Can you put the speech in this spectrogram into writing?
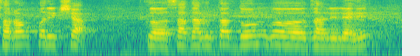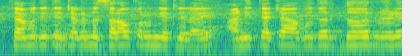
सराव परीक्षा क- साधारणतः दोन झालेले आहेत. त्यामध्ये त्यांच्याकडनं सराव करून घेतलेला आहे आणि त्याच्या अगोदर दरवेळे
